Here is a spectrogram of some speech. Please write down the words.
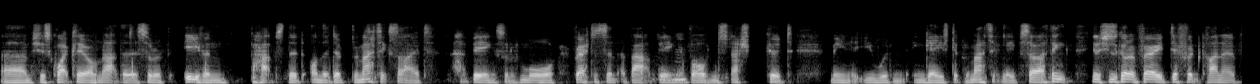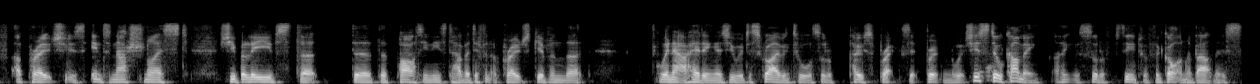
Um, she's quite clear on that. That it's sort of even perhaps that on the diplomatic side, being sort of more reticent about being mm-hmm. involved in international could mean that you wouldn't engage diplomatically. So I think you know she's got a very different kind of approach. She's internationalist. She believes that the the party needs to have a different approach, given that we're now heading, as you were describing, towards sort of post-Brexit Britain, which is still coming. I think we sort of seem to have forgotten about this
